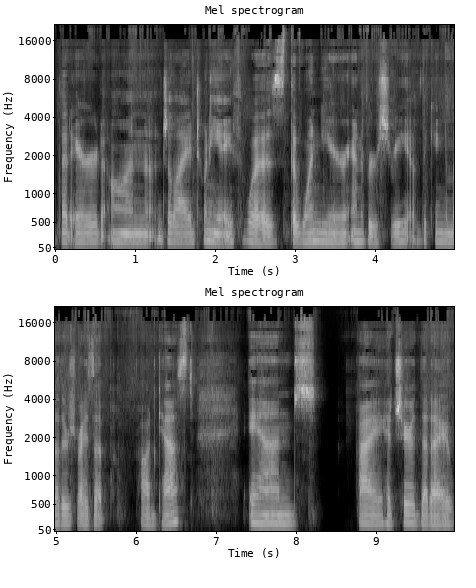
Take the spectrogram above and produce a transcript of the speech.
that aired on July 28th was the one year anniversary of the Kingdom Mothers Rise Up podcast. And I had shared that I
